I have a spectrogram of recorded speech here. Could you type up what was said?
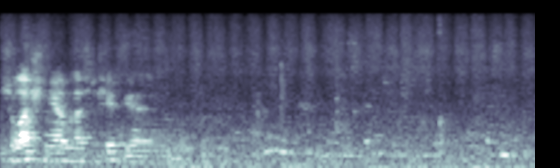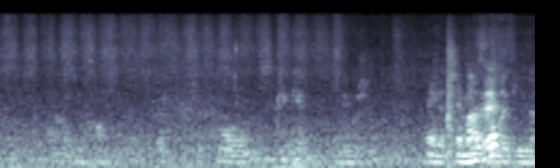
ושורה שנייה עבודה שלישית יהיה... רגע, שמה זה? רגילה.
